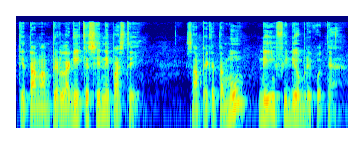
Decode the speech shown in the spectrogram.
kita mampir lagi ke sini pasti. Sampai ketemu di video berikutnya.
